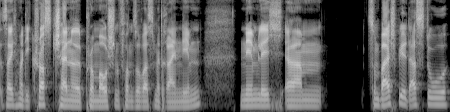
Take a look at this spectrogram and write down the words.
sag ich mal, die Cross-Channel-Promotion von sowas mit reinnehmen. Nämlich ähm, zum Beispiel, dass du,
